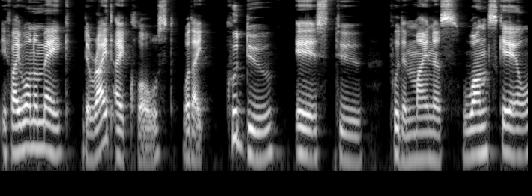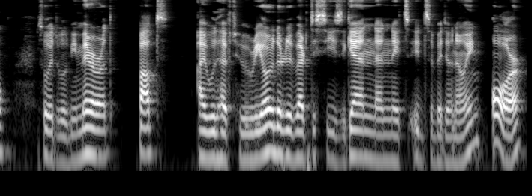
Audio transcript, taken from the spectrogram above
If I want to make the right eye closed, what I could do is to put a minus one scale so it will be mirrored, but I would have to reorder the vertices again and it's, it's a bit annoying. Or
